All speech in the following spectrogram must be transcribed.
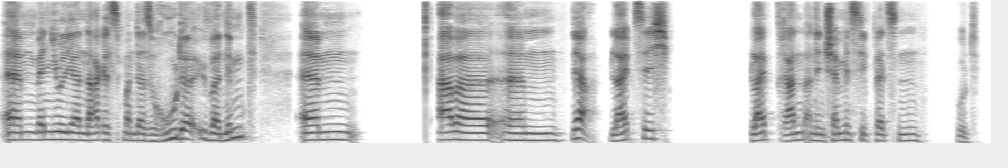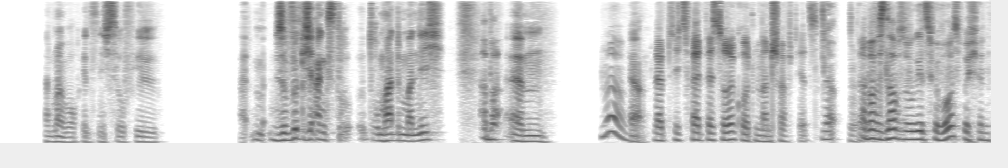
ähm, wenn Julian Nagelsmann das Ruder übernimmt. Ähm, aber ähm, ja, Leipzig bleibt dran an den Champions League Plätzen. Gut, hat man aber auch jetzt nicht so viel. So wirklich Angst dr- drum hatte man nicht. Aber, Ähm, Ja, Ja. Leipzig zweitbeste Rückrundenmannschaft jetzt. aber was glaubst du, wo geht's für Wolfsburg hin?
